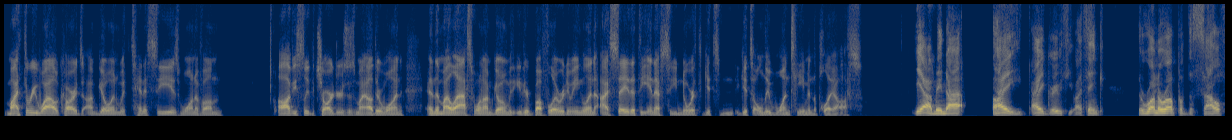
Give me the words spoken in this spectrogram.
My three wild cards. I'm going with Tennessee is one of them. Obviously, the Chargers is my other one. And then my last one, I'm going with either Buffalo or New England. I say that the NFC North gets gets only one team in the playoffs. Yeah, I mean, I I I agree with you. I think the runner up of the South,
